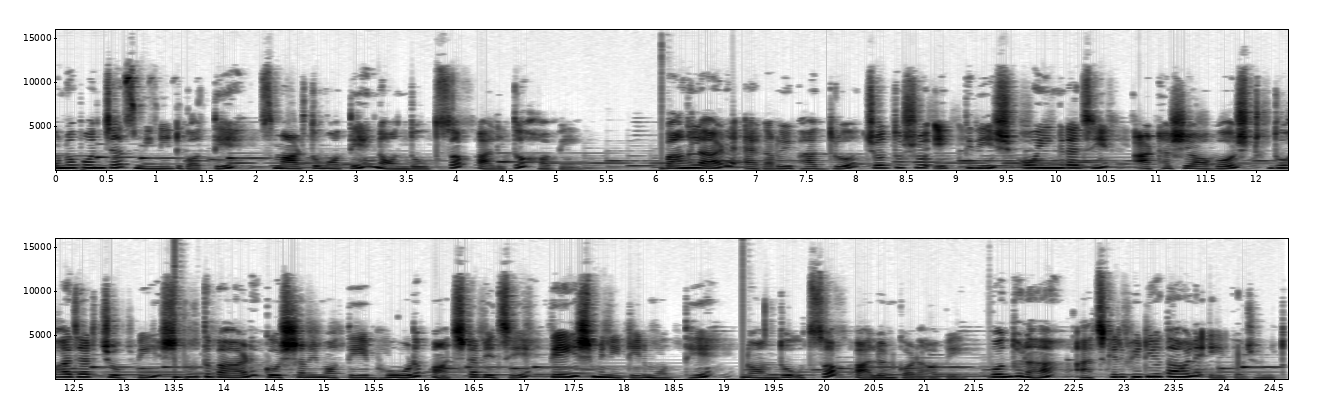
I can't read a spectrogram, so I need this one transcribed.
ঊনপঞ্চাশ মিনিট গতে স্মার্তমতে নন্দ উৎসব পালিত হবে। বাংলার এগারোই ভাদ্র চোদ্দোশো একত্রিশ ও ইংরাজির আঠাশে অগস্ট দু হাজার চব্বিশ বুধবার গোস্বামী মতে ভোর পাঁচটা বেজে তেইশ মিনিটের মধ্যে নন্দ উৎসব পালন করা হবে। বন্ধুরা, আজকের ভিডিও তাহলে এই পর্যন্ত।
